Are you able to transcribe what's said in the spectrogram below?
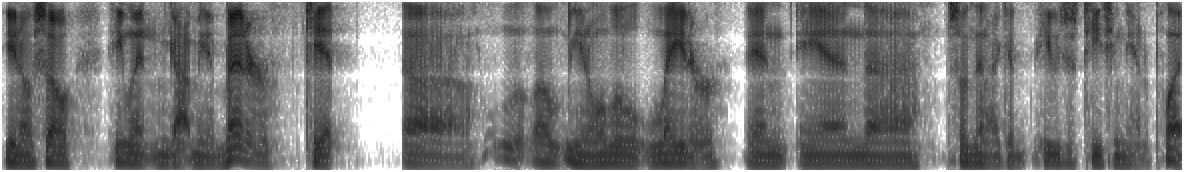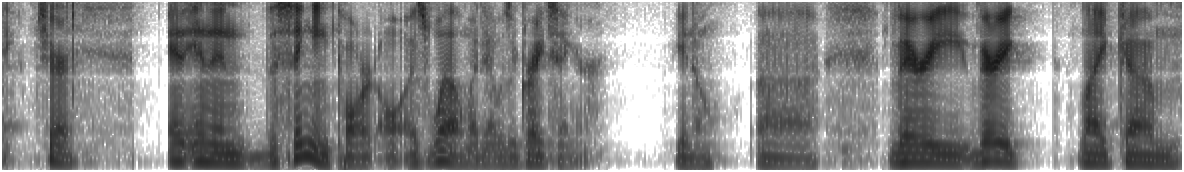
you know, so he went and got me a better kit, uh, you know, a little later. And, and, uh, so then I could, he was just teaching me how to play. Sure. And, and then the singing part as well. My dad was a great singer, you know, uh, very, very like, um,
